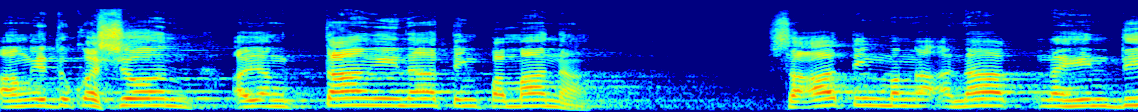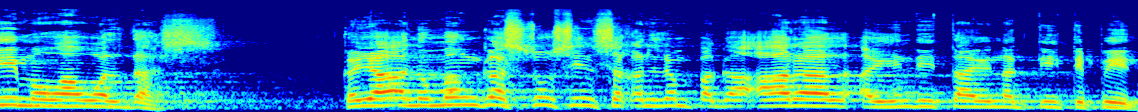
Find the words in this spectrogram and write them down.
Ang edukasyon ay ang tangi nating pamana sa ating mga anak na hindi mawawaldas. Kaya anumang gastusin sa kanilang pag-aaral ay hindi tayo nagtitipid.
